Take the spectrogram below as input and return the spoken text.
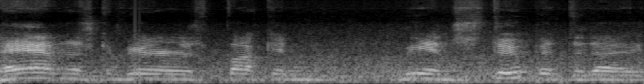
Damn, this computer is fucking being stupid today.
